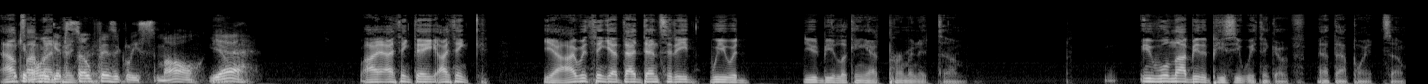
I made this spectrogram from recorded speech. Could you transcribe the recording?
Outside it can only get so physically small. Yeah. I, I think they. I think. Yeah, I would think at that density we would you'd be looking at permanent. Um, it will not be the PC we think of at that point. So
